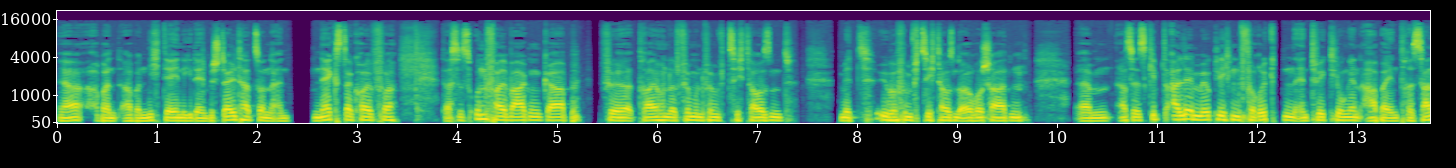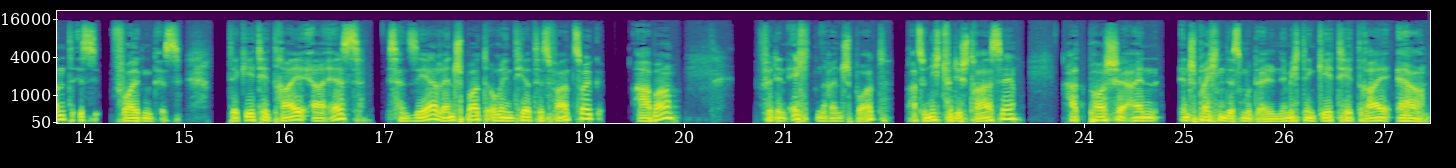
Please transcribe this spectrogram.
Ja, aber, aber nicht derjenige, der ihn bestellt hat, sondern ein nächster Käufer. Dass es Unfallwagen gab für 355.000 mit über 50.000 Euro Schaden. Ähm, also es gibt alle möglichen verrückten Entwicklungen, aber interessant ist Folgendes. Der GT3 RS ist ein sehr rennsportorientiertes Fahrzeug, aber für den echten Rennsport, also nicht für die Straße, hat Porsche ein entsprechendes Modell, nämlich den GT3R.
